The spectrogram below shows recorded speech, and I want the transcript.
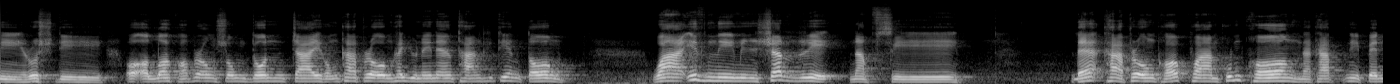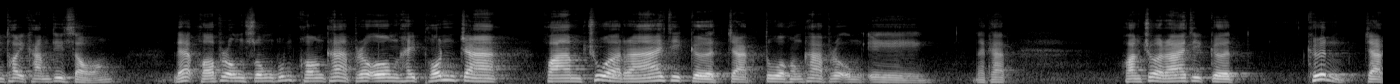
นีรุชดีโอ้อัลลอฮ์ขอพระองค์ทรงดลใจของข้าพระองค์ให้อยู่ในแนวทางที่เที่ยงตรงวาอิดนีมินชัรรินับซี และข้าพระองค์ขอความคุ้มครองนะครับ นี่เป็นถ้อยคำที่สองและขอพระองค์ทรงคุ้มครองข้าพระองค์ให้พ้นจากความชั่วร้ายที่เกิดจากตัวของข้าพระองค์เองนะครับ ความชั่วร้ายที่เกิดขึ้นจาก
